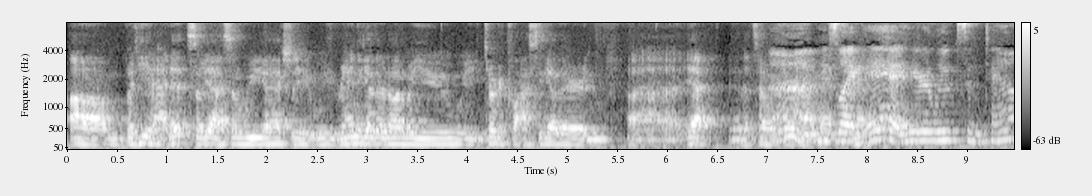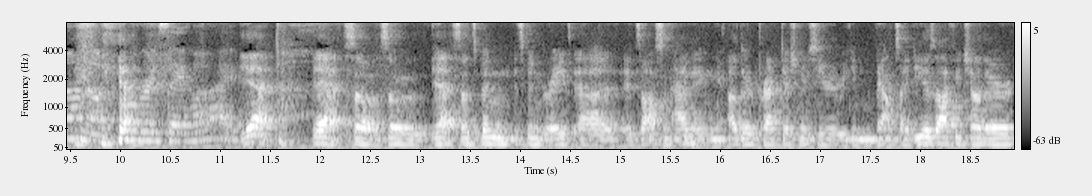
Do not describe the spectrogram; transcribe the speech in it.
Um, but he had it. So yeah. So we actually we ran together at Ottawa U. We took a class together, and uh, yeah, yeah, that's how. we Ah, met. he's like, Yeah. hey, I hear Luke's in town. I'll come Yeah. over and say hi. Yeah, yeah. So so yeah. So it's been it's been great. Uh, it's awesome having other practitioners here. We can bounce ideas off each other,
